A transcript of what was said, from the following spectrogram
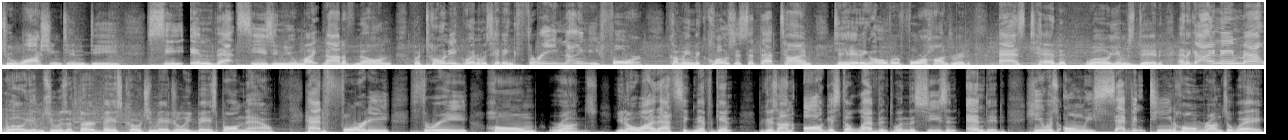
to Washington, D.C. In that season, you might not have known, but Tony Gwynn was hitting 394, coming the closest at that time to hitting over 400 as Ted Williams did. And a guy named Matt Williams, who is a third base coach in Major League Baseball now, had 43 home runs. You know why that's significant? Because on August 11th, when the season ended, he was only 17 home runs away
